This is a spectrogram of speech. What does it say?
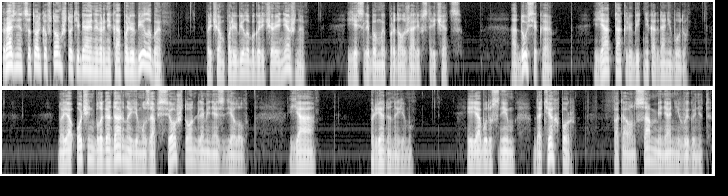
Разница только в том, что тебя я наверняка полюбила бы, причем полюбила бы горячо и нежно, если бы мы продолжали встречаться. А Дусика я так любить никогда не буду. Но я очень благодарна ему за все, что он для меня сделал. Я предана ему. И я буду с ним до тех пор, пока он сам меня не выгонит.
